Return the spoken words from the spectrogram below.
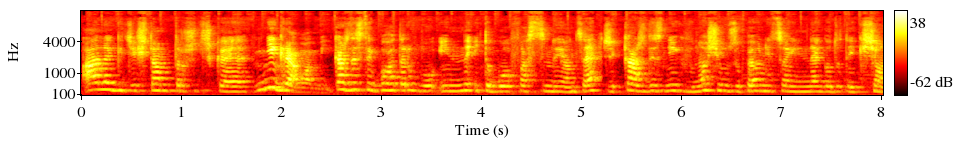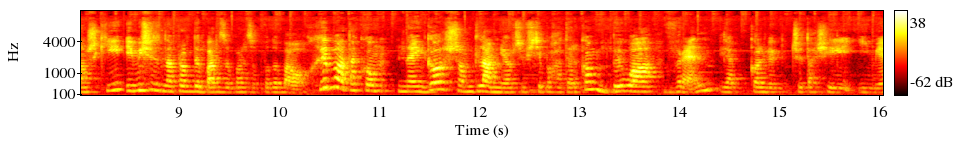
ale gdzieś tam troszeczkę nie grała mi. Każdy z tych bohaterów był inny i to było fascynujące, że każdy z nich wnosił zupełnie co innego do tej książki i mi się to naprawdę bardzo, bardzo podobało. Chyba taką najgorszą dla mnie oczywiście bohaterką była Wren, jak jakkolwiek czyta się jej imię.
